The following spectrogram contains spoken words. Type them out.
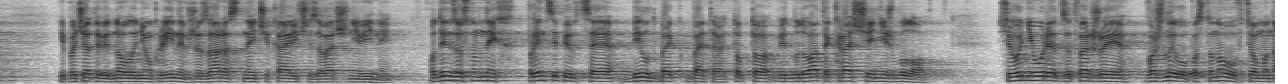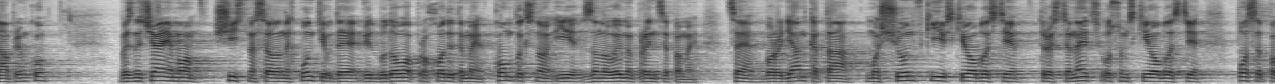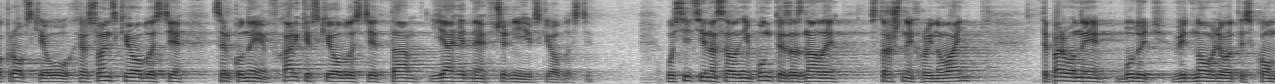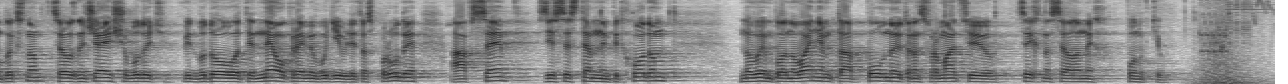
і почати відновлення України вже зараз, не чекаючи завершення війни. Один з основних принципів це «build back better», тобто відбудувати краще ніж було. Сьогодні уряд затверджує важливу постанову в цьому напрямку. Визначаємо шість населених пунктів, де відбудова проходитиме комплексно і за новими принципами: це Бородянка та Мощун в Київській області, Тростянець у Сумській області, Посад Покровський у Херсонській області, Циркуни в Харківській області та Ягідне в Чернігівській області. Усі ці населені пункти зазнали страшних руйнувань. Тепер вони будуть відновлюватись комплексно. Це означає, що будуть відбудовувати не окремі будівлі та споруди, а все зі системним підходом, новим плануванням та повною трансформацією цих населених пунктів.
